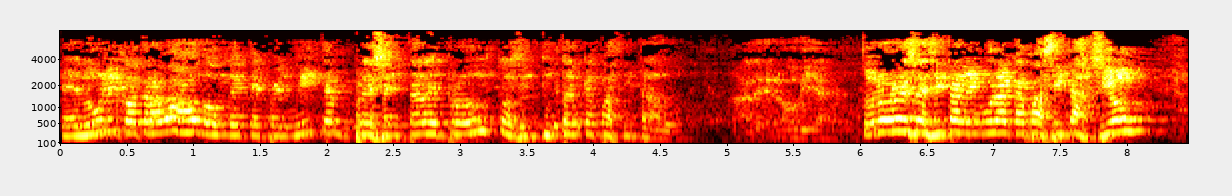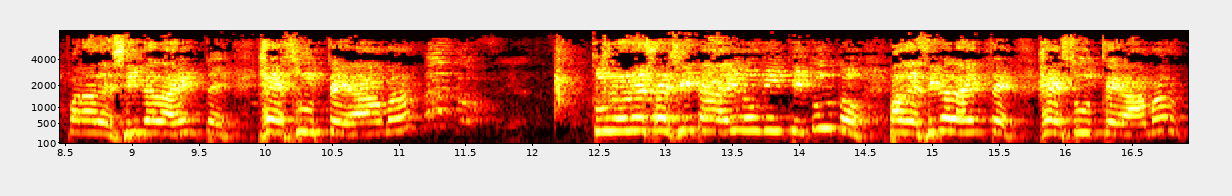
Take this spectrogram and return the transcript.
El único trabajo donde te permiten presentar el producto si tú estás capacitado. Aleluya. Tú no necesitas ninguna capacitación para decirle a la gente, Jesús te ama. Tú no necesitas ir a un instituto para decirle a la gente, Jesús te ama.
